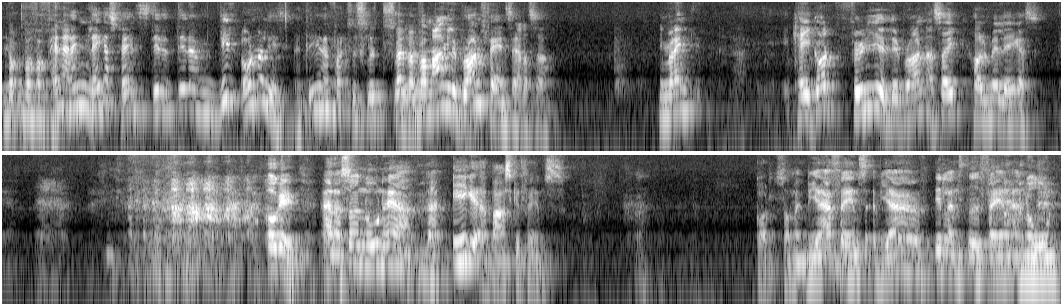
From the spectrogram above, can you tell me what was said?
Hvor, hvorfor fanden er der ingen Lakers fans? Det, er- det er da vildt underligt. Ja, det er faktisk lidt... Hvor, hvor- hvor mange LeBron fans er der så? I må ikke, kan I godt følge LeBron og så ikke holde med Lakers? Okay, er der så nogen her, der ikke er basketfans? Godt, så man, vi er fans, vi er et eller andet sted fan af nogen.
